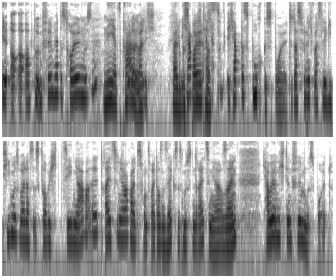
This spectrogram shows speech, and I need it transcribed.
Äh, ob du im Film hättest heulen müssen? Nee, jetzt gerade. weil ich weil du gespoilt ich hab, hast. Ich, ich, habe das Buch gespoilt. Das finde ich was Legitimes, weil das ist, glaube ich, zehn Jahre alt, 13 Jahre alt, das ist von 2006, das müssten 13 Jahre sein. Ich habe ja nicht den Film gespoilt.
